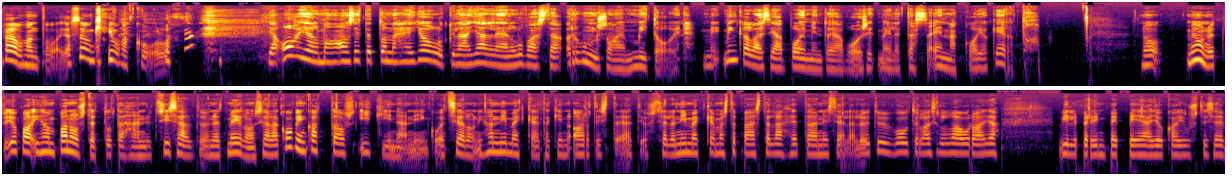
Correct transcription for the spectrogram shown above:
rauhan tuoja, se on kiva kuulla. Ja ohjelma on sitten tuonne hei joulukylään jälleen luvassa runsain mitoin. Minkälaisia poimintoja voisit meille tässä ennakkoon jo kertoa? No me on nyt jopa ihan panostettu tähän nyt sisältöön, että meillä on siellä kovin kattaus ikinä, niin kuin, että siellä on ihan nimekkäitäkin artisteja, että jos siellä nimekkäämästä päästä lähdetään, niin siellä löytyy Voutilaisen Lauraa ja Vilperin Pepeä, joka justi se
